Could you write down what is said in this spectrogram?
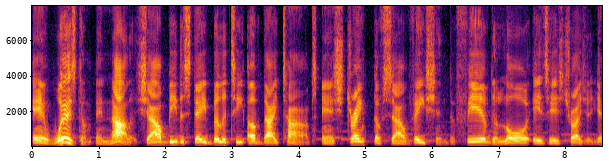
And wisdom and knowledge shall be the stability of thy times, and strength of salvation. The fear of the Lord is his treasure. Yeah.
